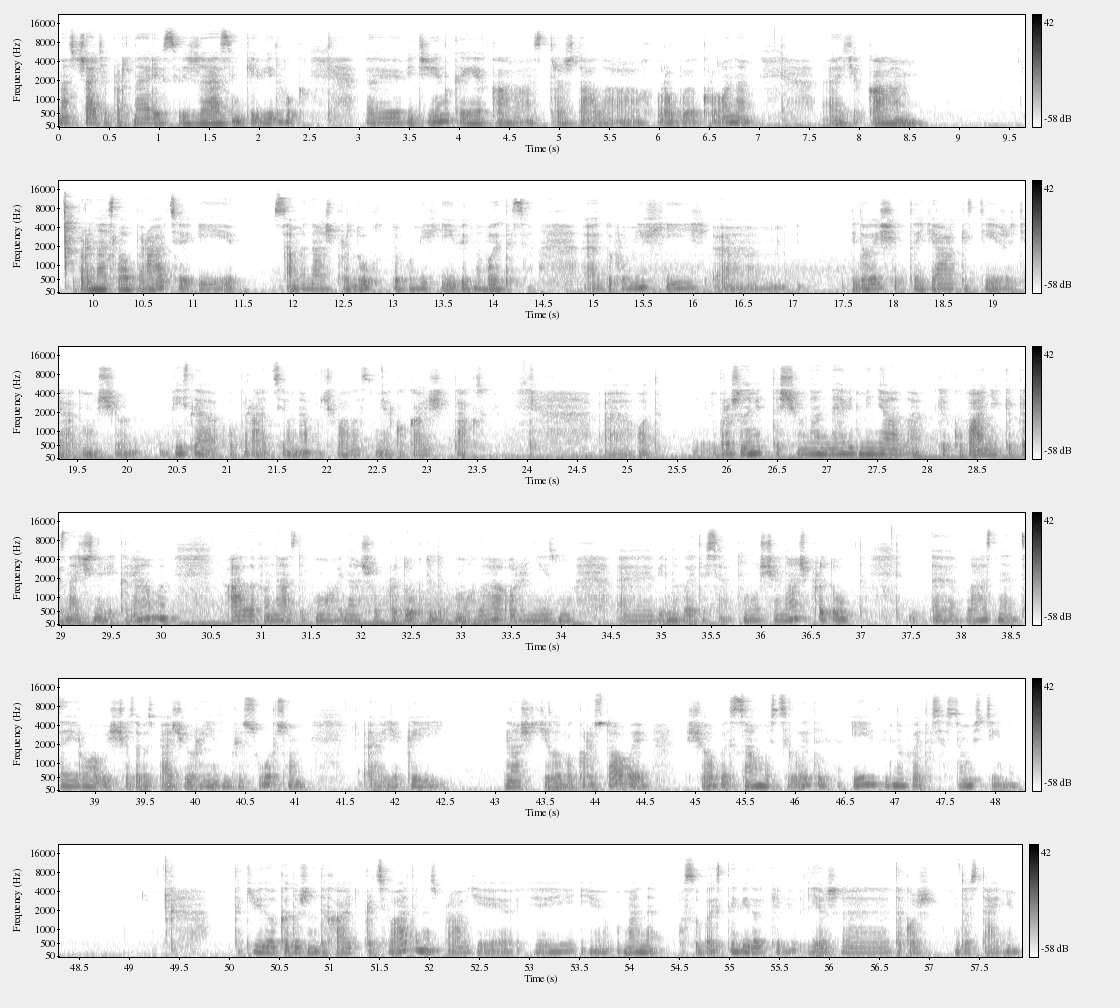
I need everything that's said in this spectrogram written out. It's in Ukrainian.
Нас в чаті партнерів свіжесенький відгук е, від жінки, яка страждала хворобою крона, е, яка перенесла операцію, і саме наш продукт допоміг їй відновитися, е, допоміг їй ем, підвищити якість її життя, тому що після операції вона почувалася, м'яко кажучи, так собі. От замітити, що вона не відміняла лікування, яке призначене лікарями, але вона з допомогою нашого продукту допомогла організму е, відновитися, тому що наш продукт, е, власне, це і робить, що забезпечує організм ресурсом, е, який наше тіло використовує, щоб самозцілитися і відновитися самостійно. Такі відгуки дуже надихають працювати насправді. І в мене особистих відгуків є вже також достатньо.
